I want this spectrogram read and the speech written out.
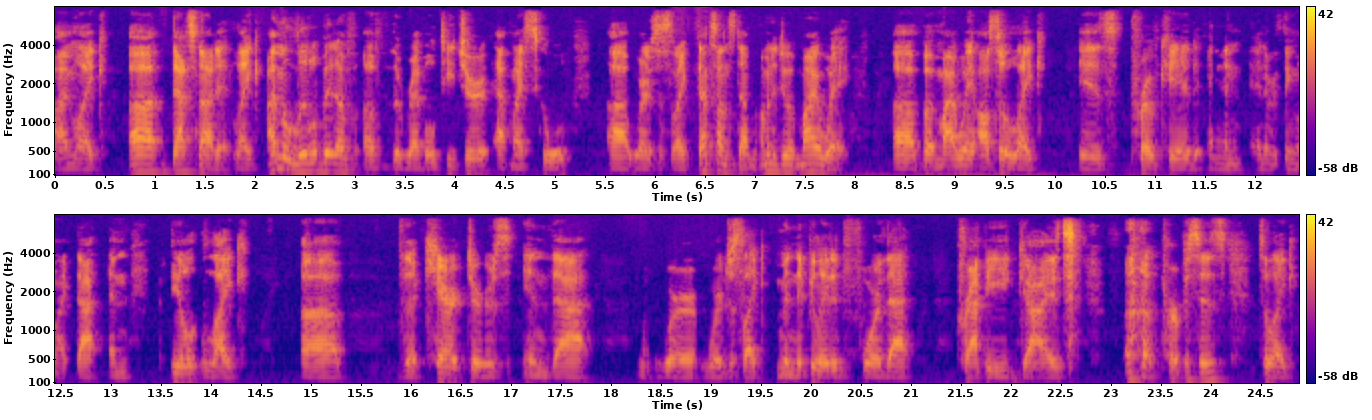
I'm like uh, that's not it. Like I'm a little bit of of the rebel teacher at my school, uh, where it's just like that sounds dumb. I'm gonna do it my way, uh, but my way also like is pro kid and and everything like that. And I feel like uh, the characters in that were were just like manipulated for that crappy guy's purposes to like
